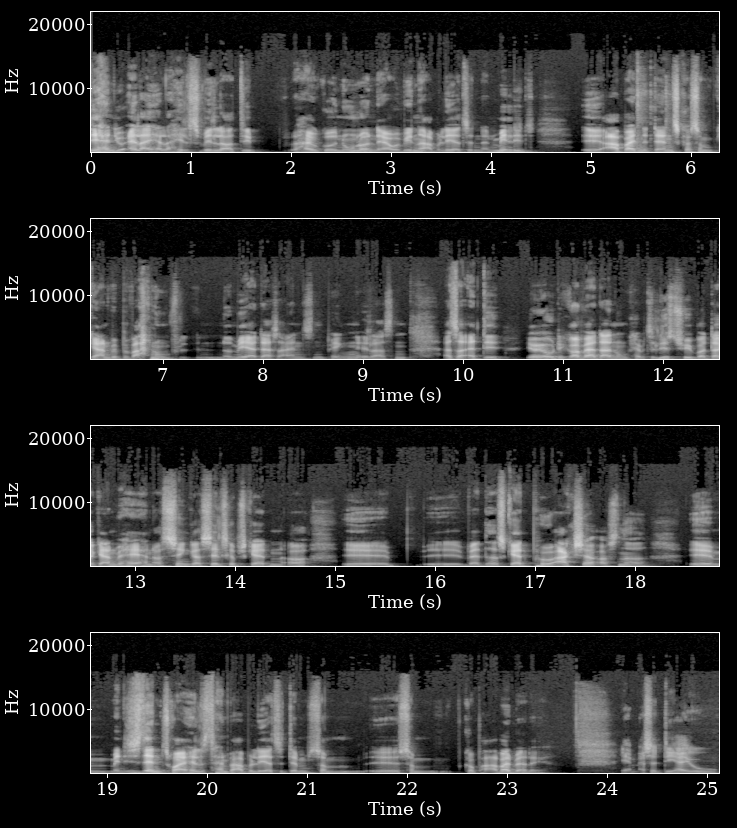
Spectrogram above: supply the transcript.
det han jo aller, aller helst vil, og det har jo gået nogenlunde, er jo at appellere til den almindelige øh, arbejdende dansker, som gerne vil bevare nogle, noget mere af deres egne sådan, penge, eller sådan, altså at det, jo jo, det kan godt være, at der er nogle kapitalisttyper, der gerne vil have, at han også sænker selskabsskatten, og øh, øh, hvad det hedder, skat på aktier og sådan noget, Øh, men i sidste ende tror jeg helst, at han vil appellere til dem, som, øh, som går på arbejde hver dag. Jamen, altså, det er jo...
